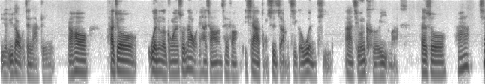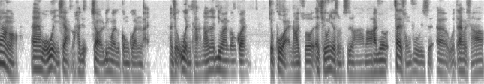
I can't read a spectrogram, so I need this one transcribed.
有遇到，我再拿给你。然后他就问那个公关说，那我等下想要采访一下董事长几个问题啊，请问可以吗？他就说啊，这样哦，哎，我问一下。然后他就叫另外一个公关来，他就问他，然后那另外一个公关就过来，然后说，哎，请问有什么事吗？然后他就再重复一次，呃，我待会想要。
